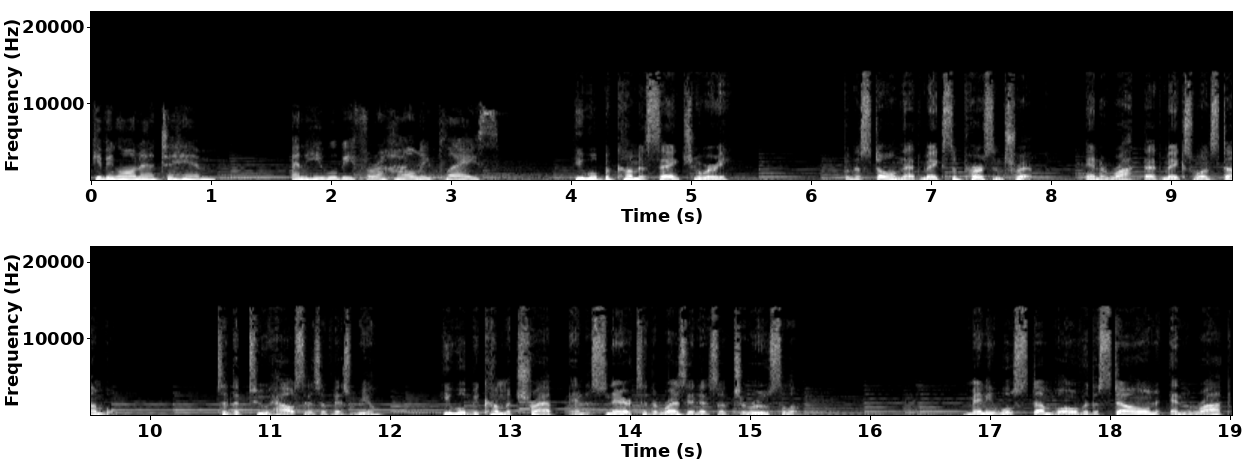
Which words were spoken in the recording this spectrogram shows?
giving honor to him. And he will be for a holy place, He will become a sanctuary, but a stone that makes a person trip, and a rock that makes one stumble. To the two houses of Israel, he will become a trap and a snare to the residents of Jerusalem. Many will stumble over the stone and the rock,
